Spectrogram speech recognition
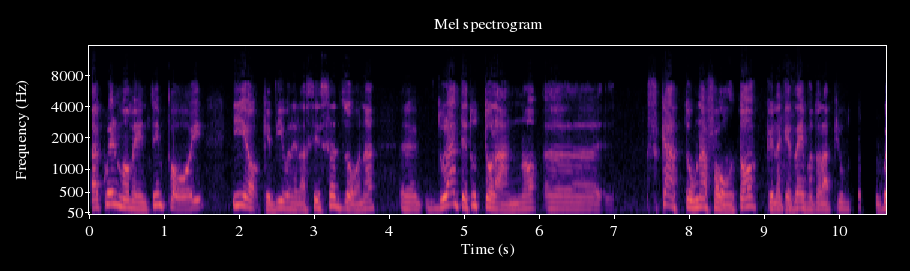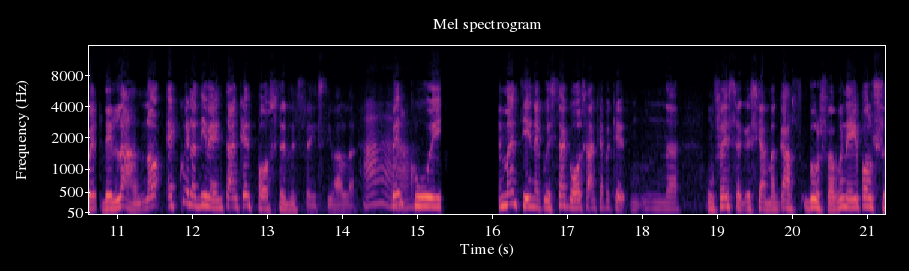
da quel momento in poi, io che vivo nella stessa zona, eh, durante tutto l'anno eh, scatto una foto, quella che reputo la più dell'anno, e quella diventa anche il poster del festival. Ah. Per cui mantiene questa cosa anche perché un, un festival che si chiama Gulf, Gulf of Naples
